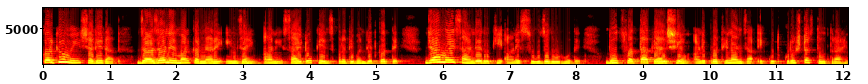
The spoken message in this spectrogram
कर्क्युमिन शरीरात जळजळ निर्माण करणारे इन्झाईम आणि सायटोकिन्स प्रतिबंधित करते ज्यामुळे सांधेदुखी आणि सूज दूर होते. दूध स्वतः कॅल्शियम आणि प्रथिनांचा एक उत्कृष्ट स्तोत्र आहे.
